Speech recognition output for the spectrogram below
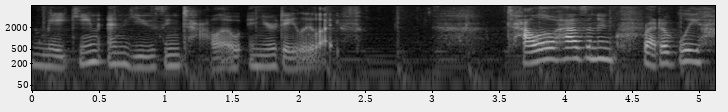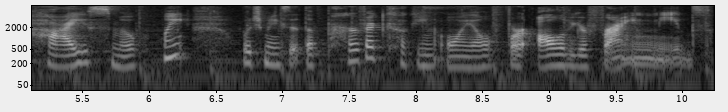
making and using tallow in your daily life. Tallow has an incredibly high smoke point, which makes it the perfect cooking oil for all of your frying needs.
